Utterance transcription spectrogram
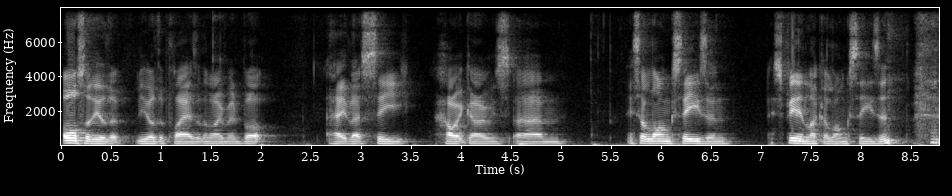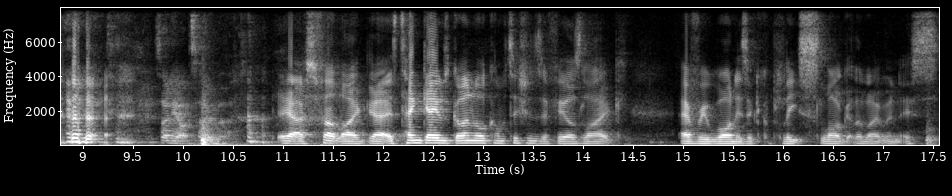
also the other the other players at the moment. But hey, let's see how it goes. Um, it's a long season. It's feeling like a long season. It's only October. Yeah, I just felt like uh, it's ten games going in all competitions. It feels like every one is a complete slog at the moment. It's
